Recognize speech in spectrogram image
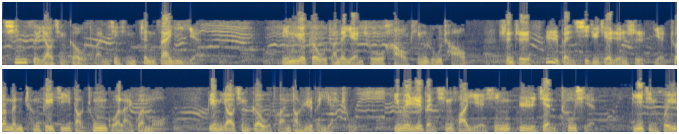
亲自邀请歌舞团进行赈灾义演。明月歌舞团的演出好评如潮，甚至日本戏剧界人士也专门乘飞机到中国来观摩，并邀请歌舞团到日本演出。因为日本侵华野心日渐凸显，李锦辉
